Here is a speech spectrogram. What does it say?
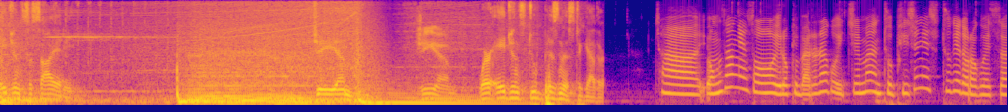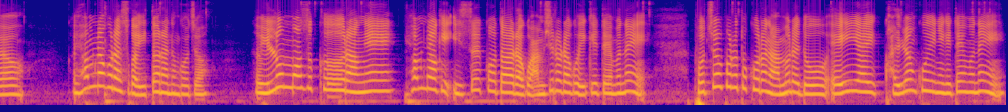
Agent Society. GM. GM. where agents do business together. 자, 영상에서 이렇게 말을 하고 있지만 두 비즈니스 투게더라고 했어요. 그러니까 협력을 할 수가 있다라는 거죠. 일론 머스크랑의 협력이 있을 거다라고 암시를 하고 있기 때문에 버추얼 프로토콜은 아무래도 AI 관련 코인이기 때문에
